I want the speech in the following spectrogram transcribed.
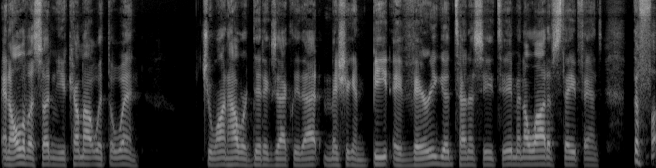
and all of a sudden you come out with the win. Juwan Howard did exactly that. Michigan beat a very good Tennessee team and a lot of state fans. The fu-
